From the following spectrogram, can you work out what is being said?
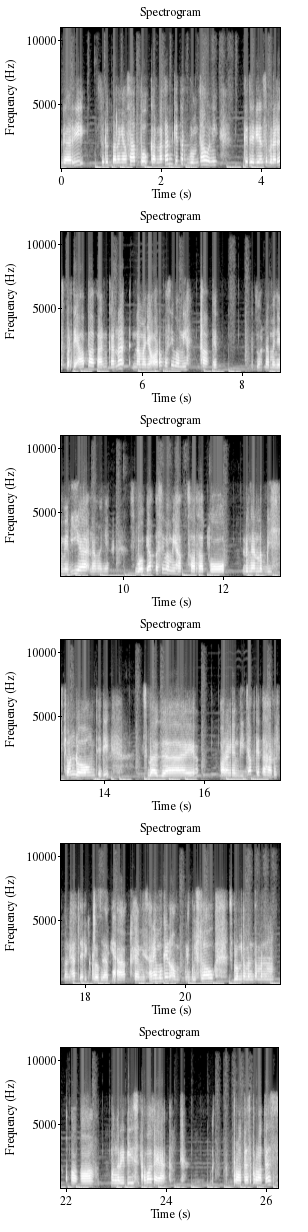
dari sudut pandang yang satu karena kan kita belum tahu nih kejadian sebenarnya seperti apa kan karena namanya orang pasti memihak gitu. namanya media namanya sebuah pihak pasti memihak salah satu dengan lebih condong. Jadi sebagai orang yang bijak kita harus melihat dari kedua belah pihak. Kayak misalnya mungkin omnibus law sebelum teman-teman uh, mengkritis apa kayak protes-protes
